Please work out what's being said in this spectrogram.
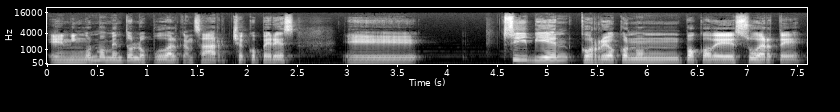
En ningún momento lo pudo alcanzar. Checo Pérez, eh, si bien corrió con un poco de suerte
